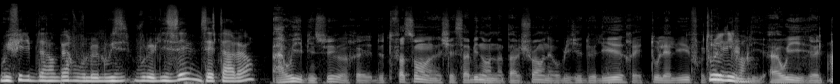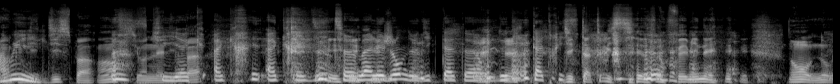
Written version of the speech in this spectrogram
Louis-Philippe d'Alembert, vous le, vous le lisez Zetaler Ah oui, bien sûr. Et de toute façon, chez Sabine, on n'a pas le choix, on est obligé de lire et tous les livres Tous les livres. publie. Ah oui, elle Ah oui. publie 10 par an si on ne les qui lit pas. accré- accrédite ma légende de dictateur ou de dictatrice. Dictatrice féminin. Non, non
